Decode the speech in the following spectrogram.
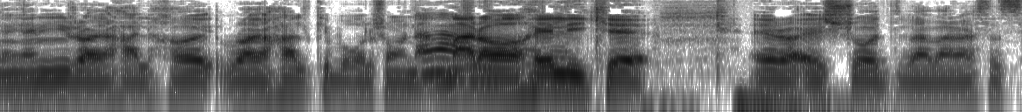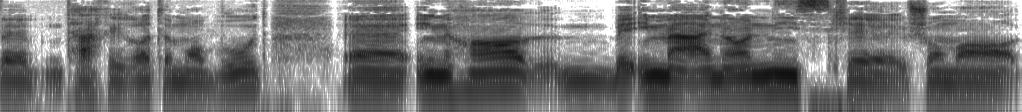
یعنی این راه حل راه حل که به قول شما نه. مراحلی که ارائه شد و بر اساس تحقیقات ما بود اینها به این معنا نیست که شما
